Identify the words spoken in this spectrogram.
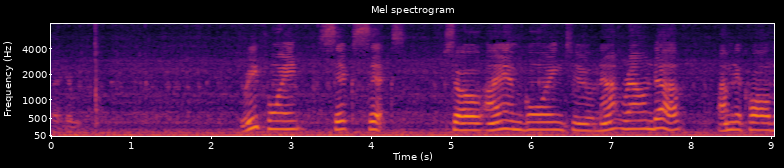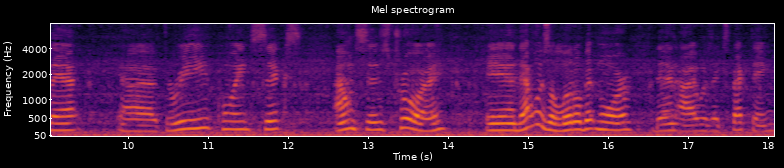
Uh, here we go. 3.66. So I am going to not round up. I'm going to call that uh, 3.6 ounces Troy. And that was a little bit more than I was expecting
